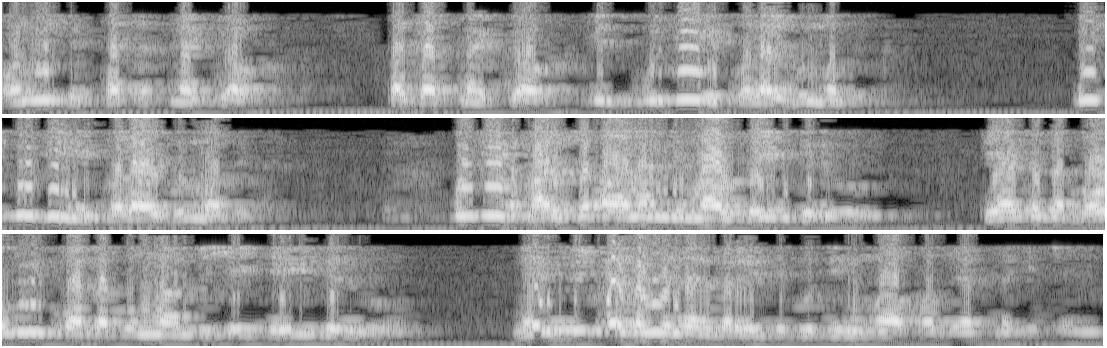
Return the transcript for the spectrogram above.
Onun için pes etmek yok. Pes yok. Biz bu dini kolay bulmadık. Biz bu dini kolay bulmadık. Bu din harcı alem bir mal değildir bu. Piyasada bol miktarda bulunan bir şey değildir bu. Ne mücadeleler verildi bu dini muhafaza etmek için.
